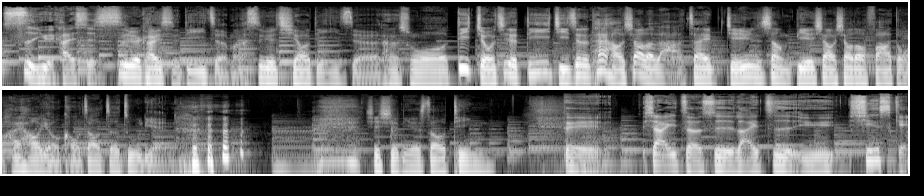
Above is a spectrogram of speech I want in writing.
四月开始，四月开始第一则嘛，四月七号第一则。他说第九季的第一集真的太好笑了啦，在捷运上憋笑笑到发抖，还好有口罩遮住脸。谢谢你的收听。对，下一则是来自于新 Sk。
